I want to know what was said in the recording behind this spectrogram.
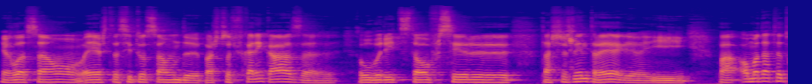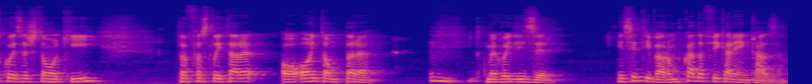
em relação a esta situação de para as pessoas ficarem em casa. A Uber Eats está a oferecer eh, taxas de entrega e pá, há uma data de coisas que estão aqui para facilitar, ou, ou então para, como é que eu ia dizer, incentivar um bocado a ficarem em casa.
